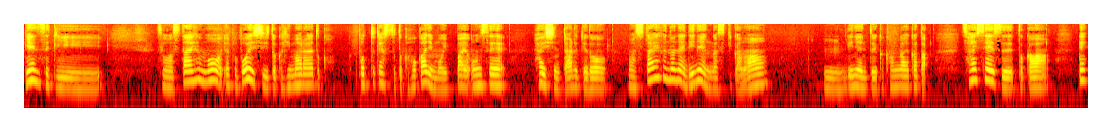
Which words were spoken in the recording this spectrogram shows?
原石、そう、スタイフも、やっぱ、ボイシーとかヒマラヤとか、ポッドキャストとか他にもいっぱい音声配信ってあるけど、まあ、スタイフのね、理念が好きかな。うん、理念というか考え方。再生数とか、え、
